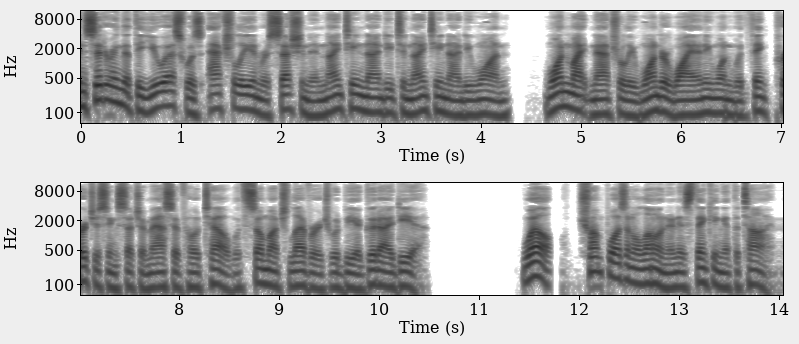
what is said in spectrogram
Considering that the U.S. was actually in recession in 1990 to 1991, one might naturally wonder why anyone would think purchasing such a massive hotel with so much leverage would be a good idea. Well, Trump wasn't alone in his thinking at the time.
